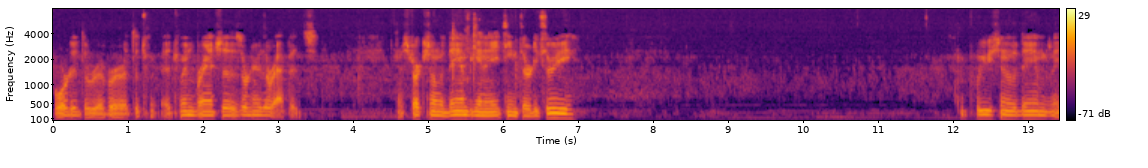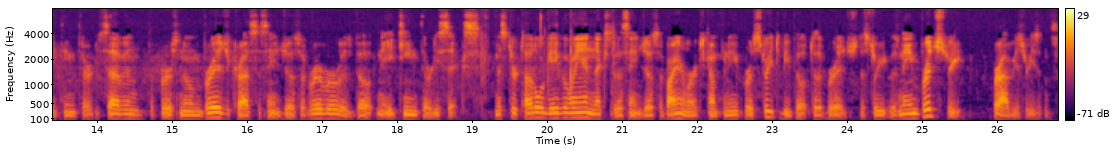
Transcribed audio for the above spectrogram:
forded the river at the tw- at Twin Branches or near the rapids. Construction on the dam began in 1833. Completion of the dam was in 1837. The first known bridge across the St. Joseph River was built in 1836. Mr. Tuttle gave the land next to the St. Joseph Ironworks Company for a street to be built to the bridge. The street was named Bridge Street for obvious reasons.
